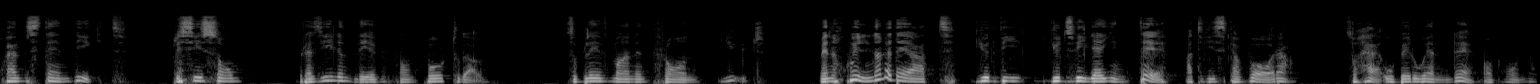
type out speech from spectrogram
självständigt, precis som Brasilien blev från Portugal, så blev mannen från Gud. Men skillnaden är att Gud, Guds vilja är inte att vi ska vara så här oberoende av honom.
